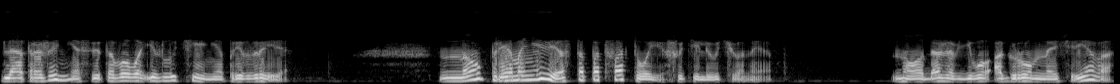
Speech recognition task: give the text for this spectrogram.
для отражения светового излучения при взрыве. «Ну, прямо невеста под фатой», — шутили ученые. Но даже в его огромное чрево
